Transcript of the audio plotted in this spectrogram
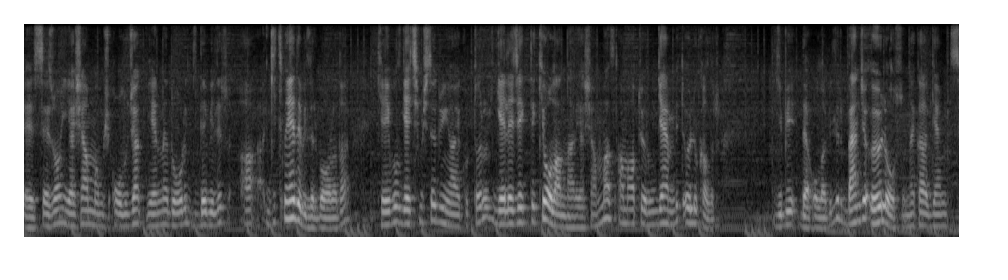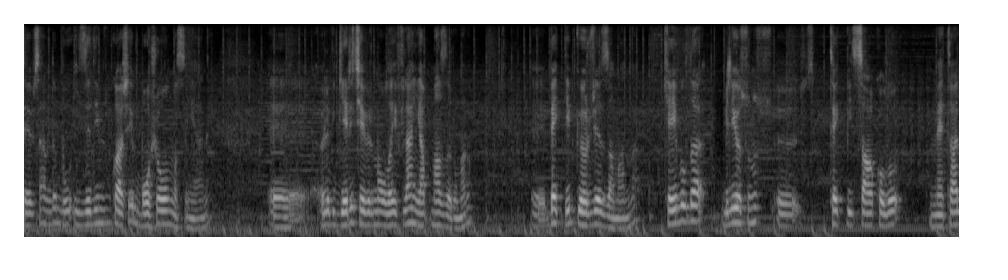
e, sezon yaşanmamış olacak yerine doğru gidebilir. A, gitmeye de bilir bu arada. Cable geçmişte dünyayı kurtarır. Gelecekteki olanlar yaşanmaz ama atıyorum Gambit ölü kalır gibi de olabilir. Bence öyle olsun. Ne kadar Gambit sevsem de bu izlediğimiz bu kadar şey boş olmasın yani. Ee, öyle bir geri çevirme olayı falan yapmazlar umarım. Ee, bekleyip göreceğiz zamanla. Cable'da biliyorsunuz e, tek bir sağ kolu metal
